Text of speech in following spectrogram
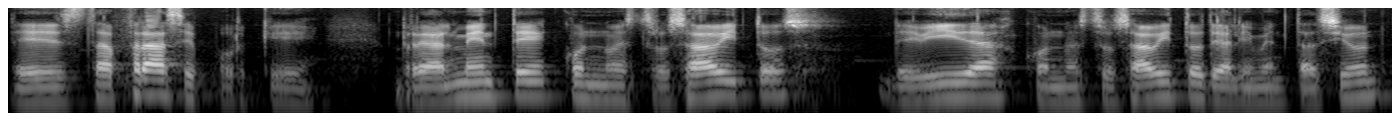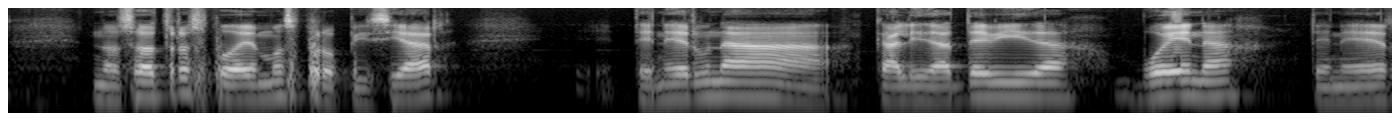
de esta frase, porque realmente con nuestros hábitos de vida, con nuestros hábitos de alimentación, nosotros podemos propiciar tener una calidad de vida buena, tener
